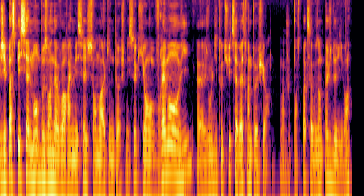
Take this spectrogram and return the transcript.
j'ai pas spécialement besoin d'avoir iMessage sur mon Hackintosh, mais ceux qui ont vraiment envie, je vous le dis tout de suite, ça va être un peu chiant. Bon, je pense pas que ça vous empêche de vivre. Hein.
